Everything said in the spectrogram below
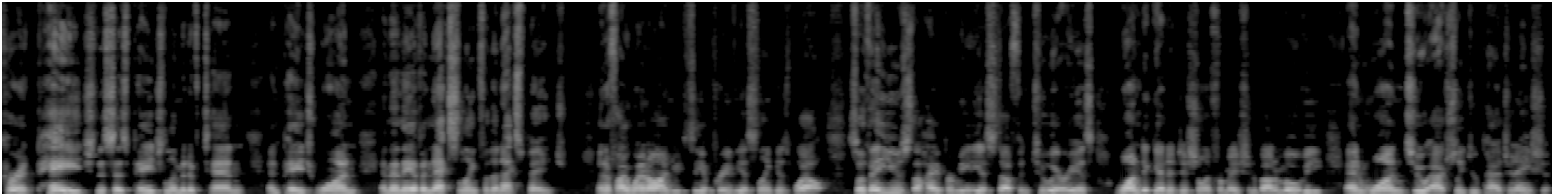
current page. This says page limit of 10 and page 1, and then they have a next link for the next page. And if I went on, you'd see a previous link as well. So they use the hypermedia stuff in two areas, one to get additional information about a movie, and one to actually do pagination.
